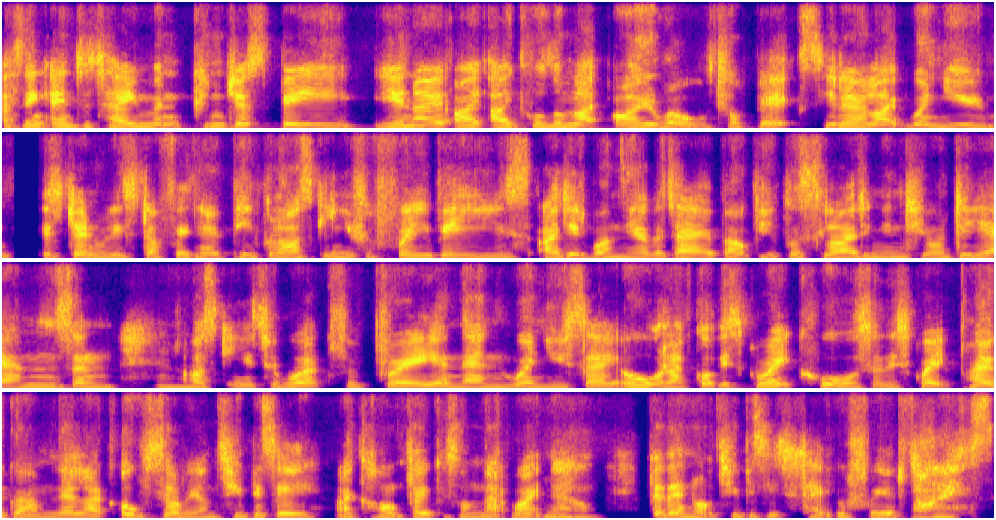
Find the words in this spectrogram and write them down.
I think entertainment can just be, you know, I, I call them like eye roll topics, you know, like when you, it's generally stuff with, you know, people asking you for freebies. I did one the other day about people sliding into your DMs and mm-hmm. asking you to work for free. And then when you say, oh, well, I've got this great course or this great program, they're like, oh, sorry, I'm too busy. I can't focus on that right now. But they're not too busy to take your free advice.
